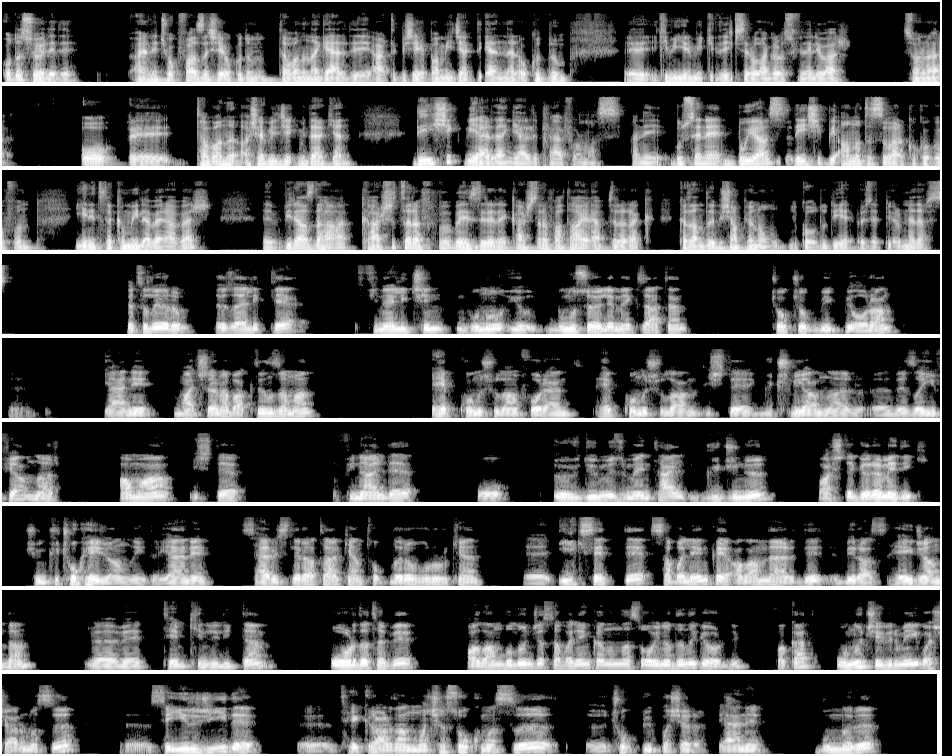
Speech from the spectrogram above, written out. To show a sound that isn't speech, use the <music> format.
o da söyledi. Hani çok fazla şey okudum. Tavanına geldi. Artık bir şey yapamayacak diyenler okudum. E, 2022'de işte Roland Garros finali var. Sonra o e, tavanı aşabilecek mi derken değişik bir yerden geldi performans. Hani bu sene bu yaz Evet. değişik bir anlatısı var Coco Gauff'un yeni takımıyla beraber. E, biraz daha karşı tarafı bezdirerek, karşı tarafa hata yaptırarak kazandığı bir şampiyonluk oldu diye özetliyorum. Ne dersin? Katılıyorum. Özellikle final için bunu bunu söylemek zaten çok çok büyük bir oran. Yani maçlarına baktığın zaman hep konuşulan forehand, hep konuşulan işte güçlü yanlar e, ve zayıf yanlar. Ama işte finalde o övdüğümüz mental gücünü başta göremedik. Çünkü çok heyecanlıydı. Yani servisleri atarken, toplara vururken e, ilk sette Sabalenka'ya alan verdi biraz heyecandan e, ve temkinlilikten. Orada tabii alan bulunca Sabalenka'nın nasıl oynadığını gördük. Fakat onu çevirmeyi başarması, e, seyirciyi de e, tekrardan maça sokması e, çok büyük başarı. Yani bunları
